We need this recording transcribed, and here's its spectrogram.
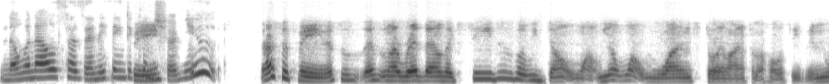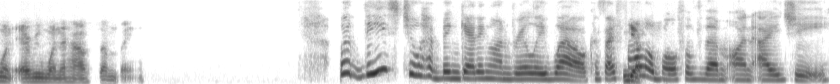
No one else has anything to See? contribute. That's the thing. This is that's when I read that I was like, see, this is what we don't want. We don't want one storyline for the whole season. We want everyone to have something. But these two have been getting on really well because I Yeah. follow both of them on IG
